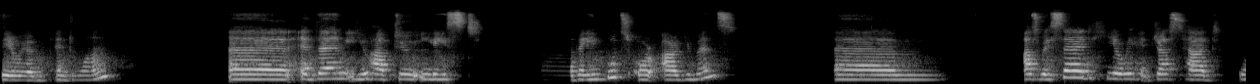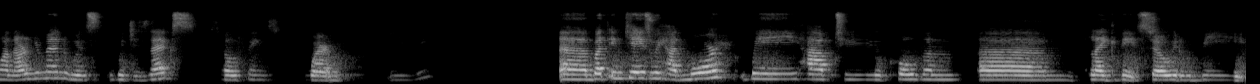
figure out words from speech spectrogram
zero and one. Uh, and then you have to list uh, the inputs or arguments. Um, as we said, here we had just had one argument, with, which is x, so things were easy. Uh, but in case we had more, we have to call them um, like this. So it would be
